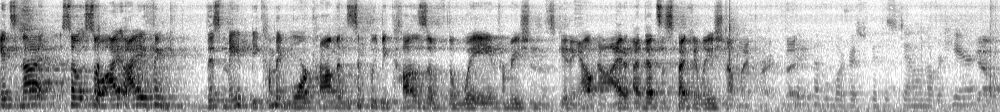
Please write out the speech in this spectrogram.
It's not so. So I, I think this may be becoming more common simply because of the way information is getting out now. I, I, that's a speculation on my part, but. A couple more questions. Get this gentleman over here. You know,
